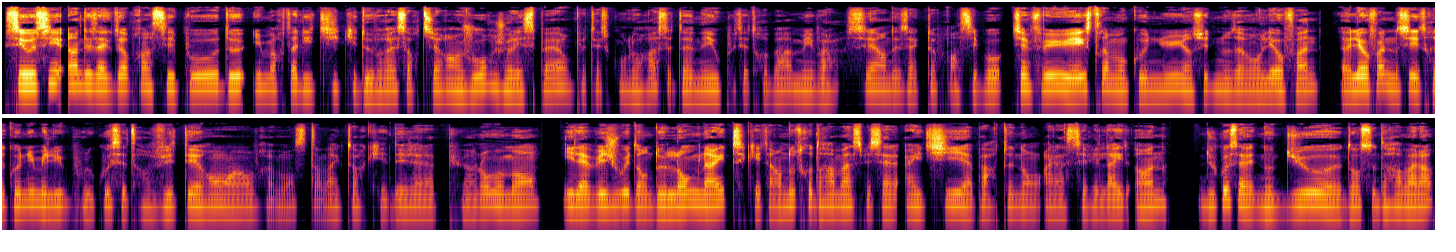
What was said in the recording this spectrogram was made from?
C'est aussi un des acteurs principaux de Immortality qui devrait sortir un jour, je l'espère. Peut-être qu'on l'aura cette année ou peut-être pas, mais voilà, c'est un des acteurs principaux. Tian Feiyu est extrêmement connu. Ensuite, nous avons Leo Fan. Euh, Leo Fan aussi est très connu, mais lui, pour le coup, c'est un vétéran. Hein, vraiment, c'est un acteur qui est déjà là depuis un long moment. Il avait joué dans The Long Night, qui est un autre drama spécial Aichi appartenant à la série Light On. Du coup, ça va être notre duo euh, dans ce drama-là.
